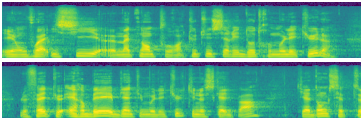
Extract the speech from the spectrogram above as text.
Et on voit ici maintenant pour toute une série d'autres molécules le fait que RB est bien une molécule qui ne scale pas, qui a donc cette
